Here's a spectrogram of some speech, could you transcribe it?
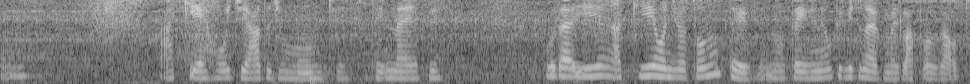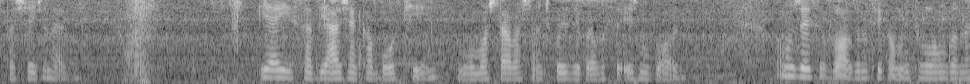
Hum. Aqui é rodeado de montes, tem neve. Por aí, aqui onde eu tô não teve, não tem nenhum pingo de neve, mas lá para os altos tá cheio de neve. E é isso, a viagem acabou aqui. Vou mostrar bastante coisa aí pra vocês no vlog. Vamos ver se o vlog não fica muito longo, né?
